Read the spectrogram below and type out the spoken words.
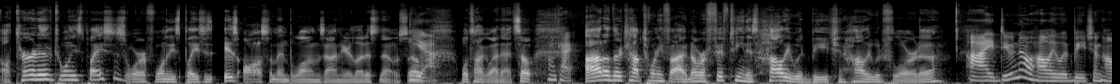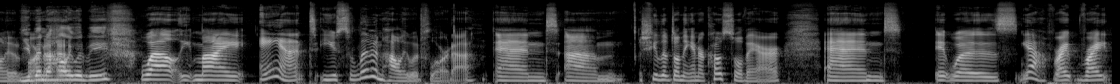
alternative to one of these places, or if one of these places is awesome and belongs on here, let us know. So Yeah. we'll talk about that. So Okay. out of their top 25, number 15 is Hollywood Beach in Hollywood, Florida. I do know Hollywood Beach in Hollywood. You've been to Hollywood Beach? Well, my aunt used to live in Hollywood, Florida, and um, she lived on the intercoastal there, and it was yeah, right, right,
